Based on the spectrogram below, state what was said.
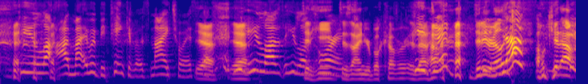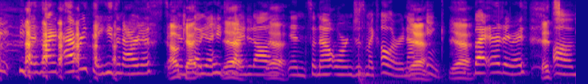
he lo- I, my, it would be pink if it was my choice. but Yeah, he- yeah. He, loves he loves Did he orange. design your book cover? Is He that did. did he really? Yes. Oh, get out. He, he designed everything. He's an artist. And Okay. so yeah, he Yeah, designed it all. yeah. And so now orange is my color, and not Yeah, pink. yeah. But anyways, it's um,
